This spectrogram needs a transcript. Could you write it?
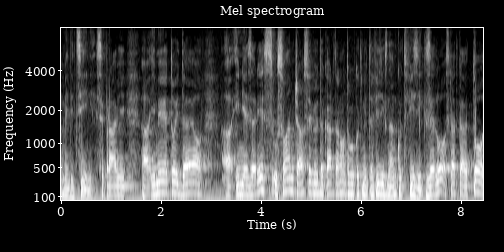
medicini. Se pravi, uh, imel je to idejo uh, in je zares v svojem času je bil Descartes ravno tako kot metafizik znan kot fizik. Zelo, skratka, to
